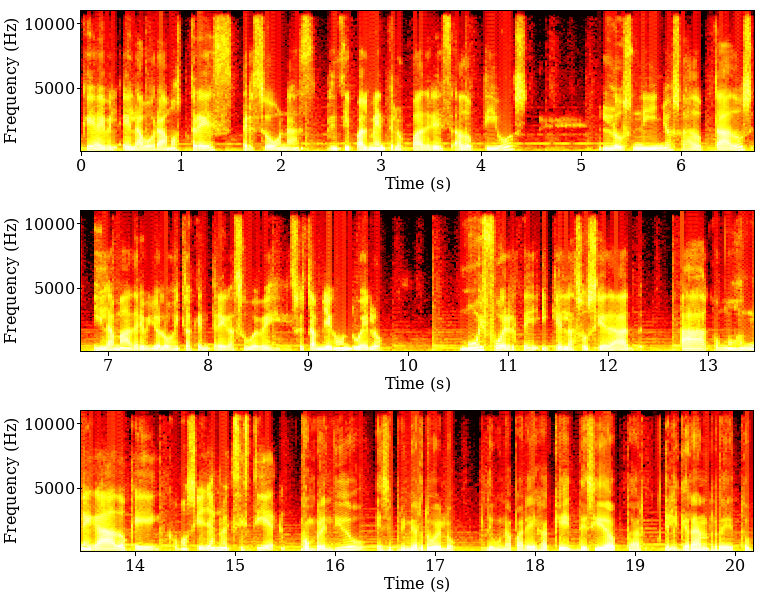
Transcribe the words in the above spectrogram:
que elaboramos tres personas, principalmente los padres adoptivos, los niños adoptados y la madre biológica que entrega a su bebé. Eso también es un duelo muy fuerte y que la sociedad ha como negado que como si ellas no existieran. Comprendido ese primer duelo, de una pareja que decide adoptar, el gran reto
